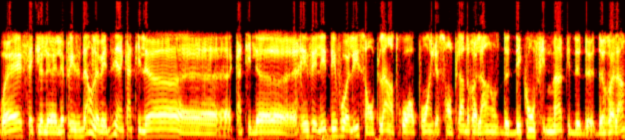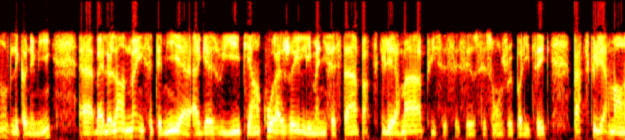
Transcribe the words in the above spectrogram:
Ouais, c'est que le, le, président, on l'avait dit, hein, quand il a euh, quand il a révélé, dévoilé son plan en trois points, son plan de relance, de déconfinement puis de, de, de relance de l'économie, euh, ben, le lendemain, il s'était mis à, à, gazouiller puis à encourager les manifestants, particulièrement, puis c'est son jeu politique, particulièrement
